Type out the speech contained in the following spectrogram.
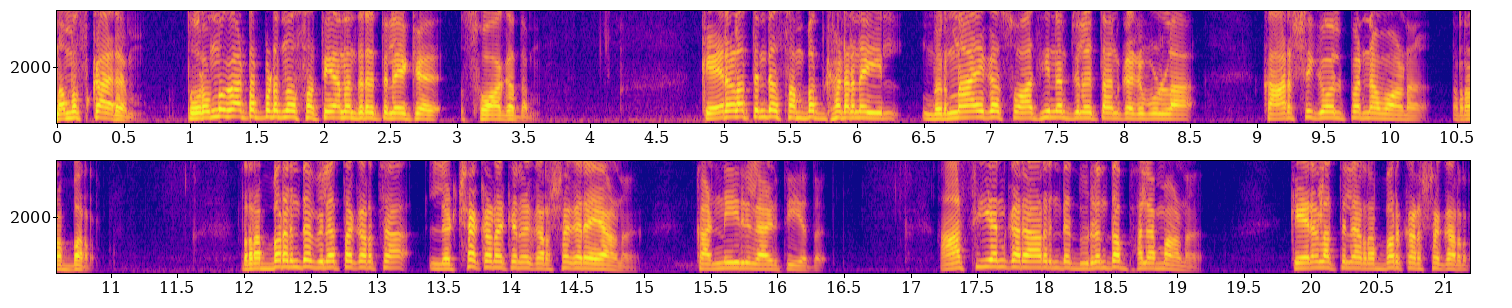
നമസ്കാരം. തുറന്നുകാട്ടപ്പെടുന്ന സത്യാനന്തരത്തിലേക്ക് സ്വാഗതം. കേരളത്തിന്റെ സമ്പദ്ഘടനയിൽ നിർണായക സ്വാധീനം ചെലുത്താൻ കഴിവുള്ള കാർഷികോൽപ്പന്നമാണ് റബ്ബർ. റബ്ബറിന്റെ വിലത്തകർച്ച ലക്ഷക്കണക്കിന് കർഷകരെയാണ് കണ്ണീരിലാഴ്ത്തിയത്. ആസിയൻ കരാറിന്റെ ദുരന്ത ഫലമാണ് കേരളത്തിലെ റബ്ബർ കർഷകർ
